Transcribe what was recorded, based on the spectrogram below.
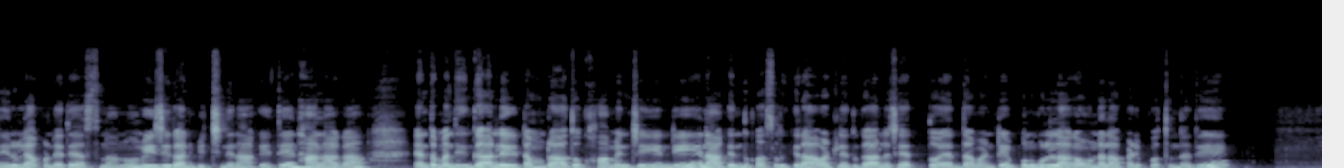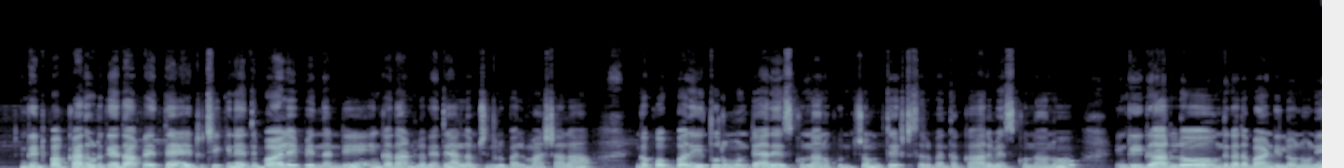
నీళ్ళు లేకుండా అయితే వేస్తున్నాను. ఈజీగా అనిపించింది నాకైతే. నాలాగా ఎంతమందికి గారెలు వేయటం రాదో. కామెంట్ చేయండి. నాకెందుకు అసలుకి రావట్లేదు గారెలు. చేత్తో వేద్దామంటే పునుగుల్లాగా ఉండలా పడిపోతుంది అది. ఇంకా ఇటు పక్క అది ఉడికేదాకా అయితే ఇటు చికెన్ అయితే బాయిల్ అయిపోయిందండి. ఇంకా దాంట్లోకి అయితే అల్లం చిందులపల్లి మసాలా ఇంకా కొబ్బరి తురుముంటే అది వేసుకున్నాను కొంచెం. టేస్ట్ సరిపోయేంత కారం వేసుకున్నాను. ఇంక ఈ గారెలో ఉంది కదా బాండీలో నూనె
